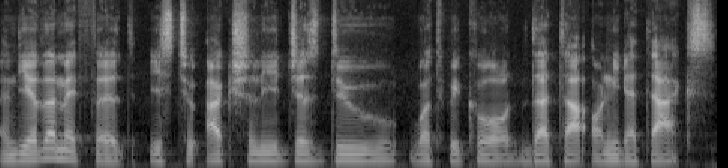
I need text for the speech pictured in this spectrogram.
And the other method is to actually just do what we call data only attacks,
